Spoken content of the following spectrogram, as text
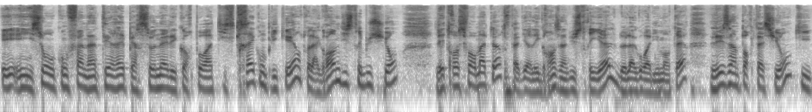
et, et ils sont aux confins d'intérêts personnels et corporatistes très compliqués entre la grande distribution, les transformateurs, c'est-à-dire les grands industriels de l'agroalimentaire, les importations qui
